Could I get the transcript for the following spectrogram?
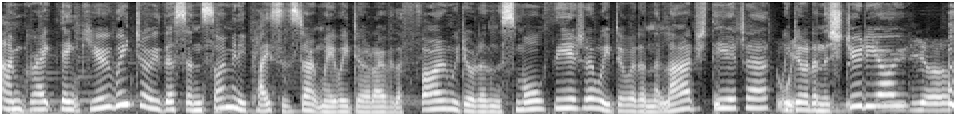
I'm great, thank you. We do this in so many places, don't we? We do it over the phone, we do it in the small theatre, we do it in the large theatre, we, do it in the studio. Studio,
